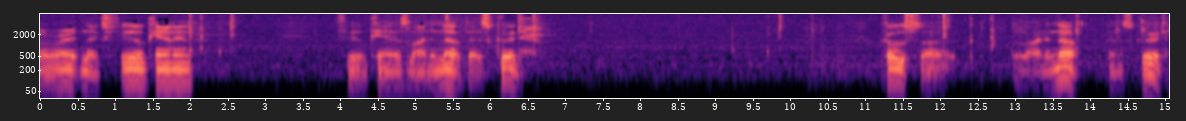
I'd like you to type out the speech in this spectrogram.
All Field cannon. Field cannon's lining up. That's good. Coast uh, lining up. That's good.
